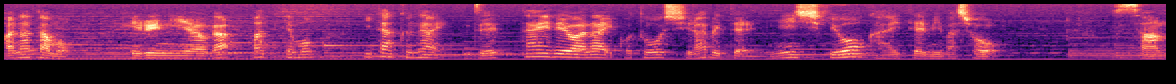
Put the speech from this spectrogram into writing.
あなたもヘルニアがあっても痛くない絶対ではないことを調べて認識を変えてみましょう。3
